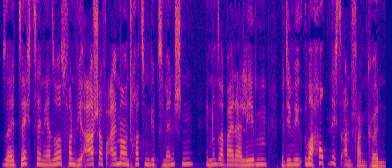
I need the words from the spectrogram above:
seit 16 Jahren sowas von wie Arsch auf Eimer und trotzdem gibt es Menschen in unser beider Leben, mit denen wir überhaupt nichts anfangen können.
